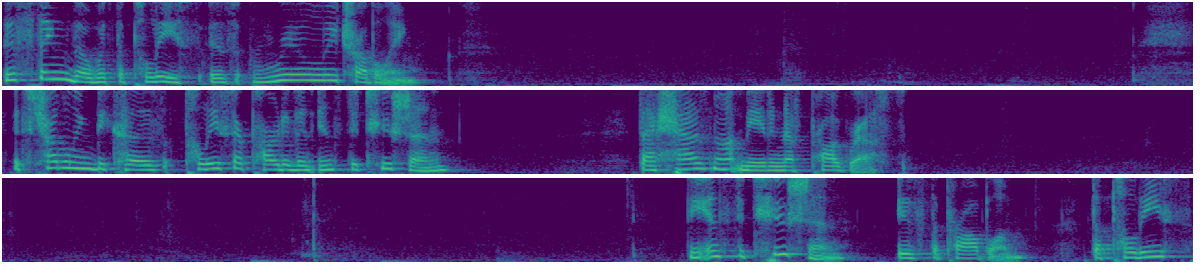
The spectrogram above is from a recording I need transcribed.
This thing, though, with the police is really troubling. It's troubling because police are part of an institution that has not made enough progress. The institution is the problem. The police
